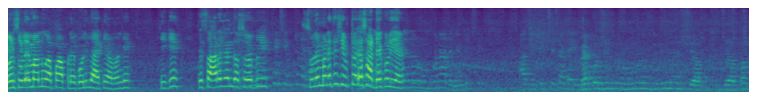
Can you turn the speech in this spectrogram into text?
ਹੁਣ ਸੁਲੇਮਾਨ ਨੂੰ ਆਪਾਂ ਆਪਣੇ ਕੋਲ ਹੀ ਲੈ ਕੇ ਆਵਾਂਗੇ ਠੀਕ ਹੈ? ਤੇ ਸਾਰੇ ਜਣ ਦੱਸੋ ਵੀ ਸੁਲੇਮਾਨ ਇੱਥੇ ਸ਼ਿਫਟ ਹੋਇਆ ਸਾਡੇ ਕੋਲ ਯਾਰ ਰੂਮ ਬਣਾ ਦੇਣੇ ਪਿੱਛੇ। ਆ ਦੇ ਪਿੱਛੇ ਸਾਡਾ ਮੈਂ ਕੋਸ਼ਿਸ਼ ਕਰੂੰਗਾ ਦੀਦੀ ਮੈਂ ਸ਼ਾਪ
